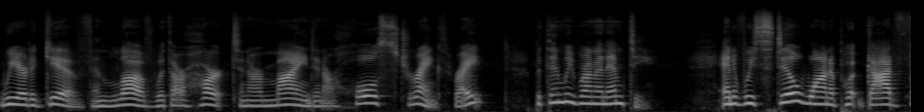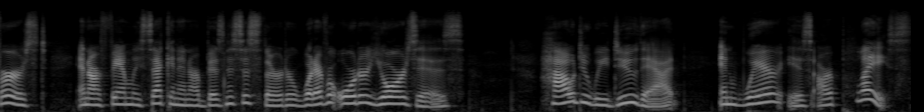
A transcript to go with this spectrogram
We are to give and love with our heart and our mind and our whole strength, right? But then we run on empty. And if we still want to put God first and our family second and our businesses third, or whatever order yours is, how do we do that? And where is our place?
